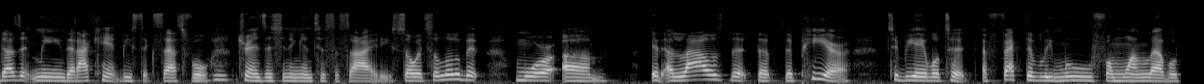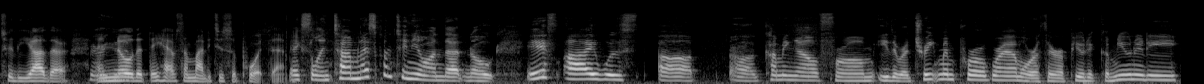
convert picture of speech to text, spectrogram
doesn't mean that I can't be successful mm-hmm. transitioning into society. So it's a little bit more, um, it allows the, the, the, peer to be able to effectively move from one level to the other Very and good. know that they have somebody to support them. Excellent. Tom, let's continue on that note. If I was uh, uh, coming out from either a treatment program or a therapeutic community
